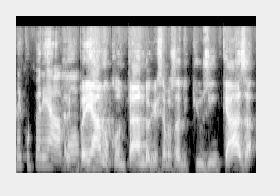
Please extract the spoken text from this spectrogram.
Recuperiamo. Recuperiamo contando che siamo stati chiusi in casa,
